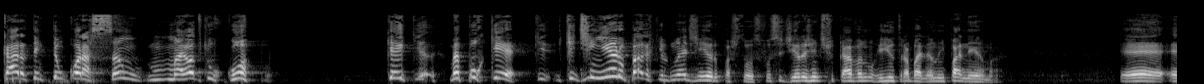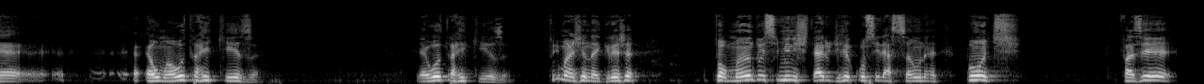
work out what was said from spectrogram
Cara tem que ter um coração maior do que o corpo. Que, que, mas por quê? Que, que dinheiro paga aquilo? Não é dinheiro, pastor. Se fosse dinheiro, a gente ficava no Rio trabalhando em Ipanema. É, é, é uma outra riqueza. É outra riqueza. Tu imagina a igreja tomando esse ministério de reconciliação, né? Ponte. Fazer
